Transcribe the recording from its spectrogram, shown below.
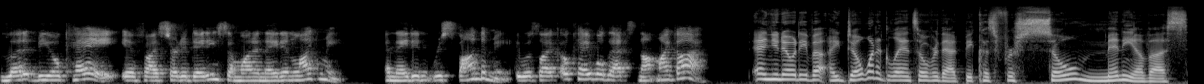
let it be okay if I started dating someone and they didn't like me and they didn't respond to me. It was like, okay, well, that's not my guy. And you know what, Eva, I don't want to glance over that because for so many of us,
